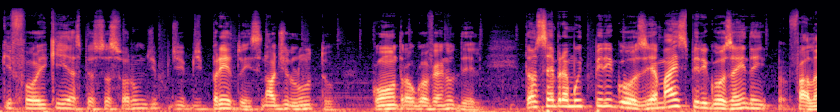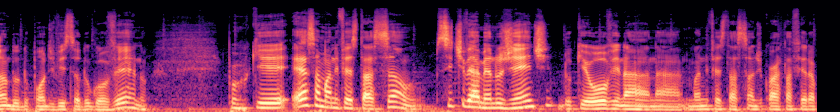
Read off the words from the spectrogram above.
que foi que as pessoas foram de, de, de preto, em sinal de luto contra o governo dele. Então sempre é muito perigoso. E é mais perigoso ainda, falando do ponto de vista do governo, porque essa manifestação, se tiver menos gente do que houve na, na manifestação de quarta-feira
